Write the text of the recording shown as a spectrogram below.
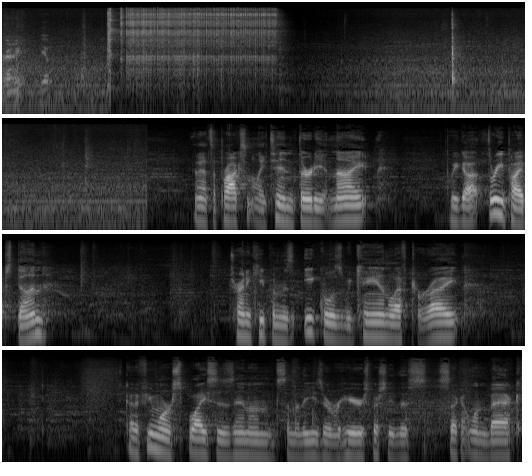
Ready? yep. And that's approximately 10:30 at night. We got three pipes done trying to keep them as equal as we can left to right. Got a few more splices in on some of these over here especially this second one back.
